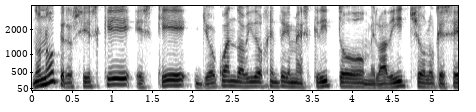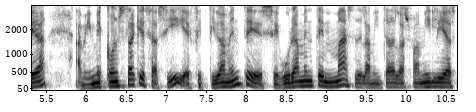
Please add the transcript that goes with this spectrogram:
No, no, pero si es que es que yo cuando ha habido gente que me ha escrito, me lo ha dicho, lo que sea, a mí me consta que es así. Efectivamente, seguramente más de la mitad de las familias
